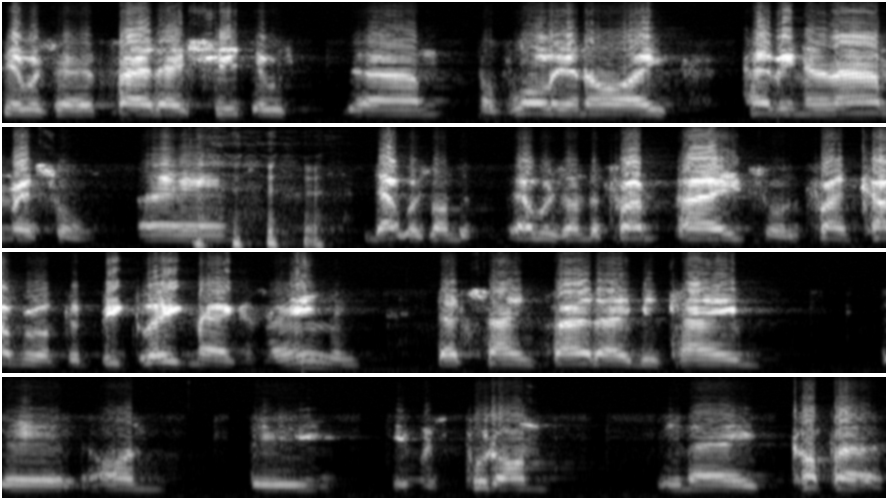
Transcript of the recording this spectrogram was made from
there was a photo shoot that was um, of Wally and I having an arm wrestle, and that was on the that was on the front page or the front cover of the Big League magazine, and that same photo became uh, on the it was put on in a copper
